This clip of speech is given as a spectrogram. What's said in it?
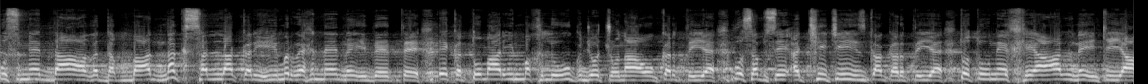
اس میں داغ دھبا نقص اللہ کریم رہنے نہیں دیتے۔ ایک تمہاری مخلوق جو چناؤ کرتی ہے، وہ سب سے اچھی چیز کا کرتی ہے۔ تو تو نے خیال نہیں کیا،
